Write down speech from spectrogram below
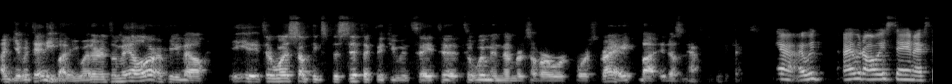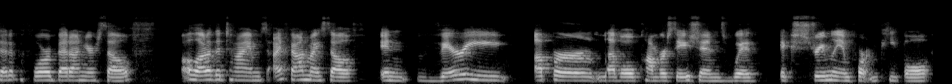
i'd give it to anybody whether it's a male or a female if there was something specific that you would say to, to women members of our workforce great but it doesn't have to be the case yeah i would i would always say and i've said it before bet on yourself a lot of the times i found myself in very upper level conversations with extremely important people.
